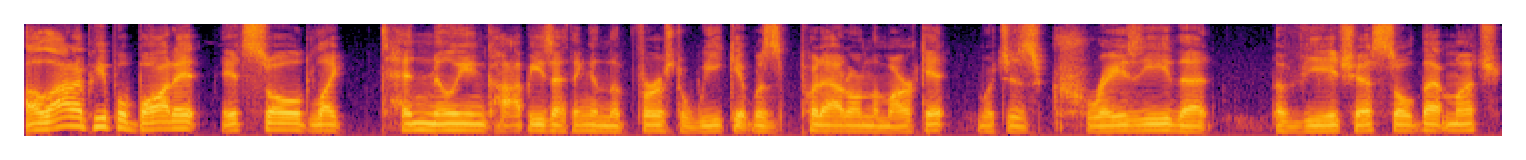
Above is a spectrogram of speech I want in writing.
A lot of people bought it. It sold like 10 million copies, I think, in the first week it was put out on the market, which is crazy that a VHS sold that much.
